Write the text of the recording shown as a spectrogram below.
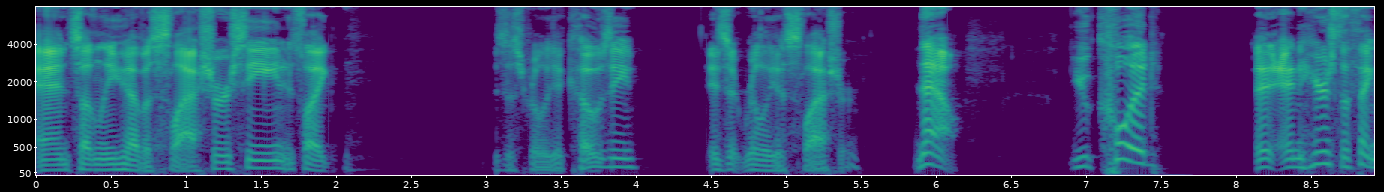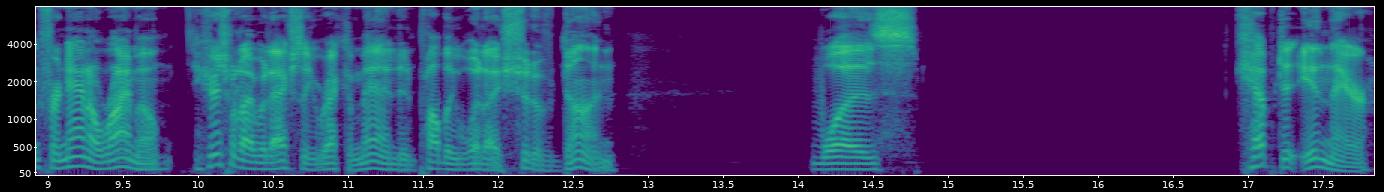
and suddenly you have a slasher scene, it's like is this really a cozy? Is it really a slasher? Now, you could and here's the thing for NaNoWriMo, here's what I would actually recommend and probably what I should have done was kept it in there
